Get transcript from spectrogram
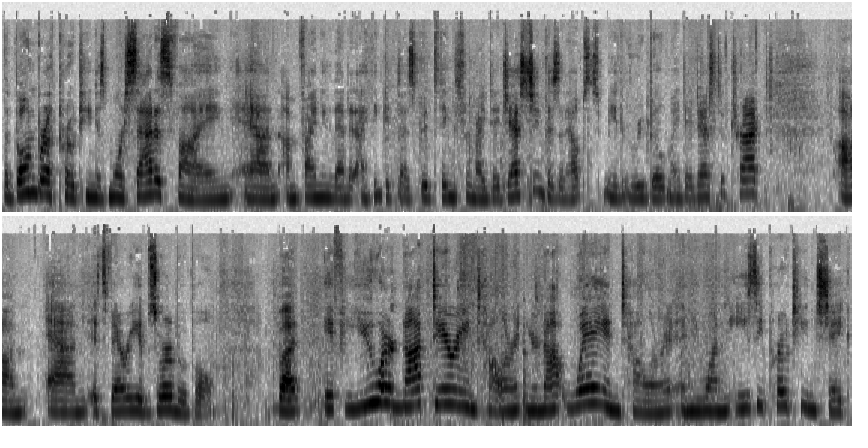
the bone broth protein is more satisfying, and I'm finding that it, I think it does good things for my digestion because it helps me to rebuild my digestive tract, um, and it's very absorbable. But if you are not dairy intolerant, you're not whey intolerant, and you want an easy protein shake,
